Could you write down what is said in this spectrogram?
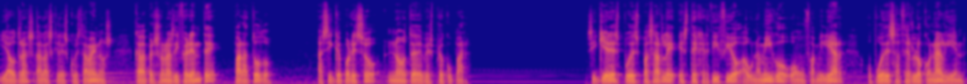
y a otras a las que les cuesta menos. Cada persona es diferente para todo. Así que por eso no te debes preocupar. Si quieres puedes pasarle este ejercicio a un amigo o a un familiar o puedes hacerlo con alguien.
